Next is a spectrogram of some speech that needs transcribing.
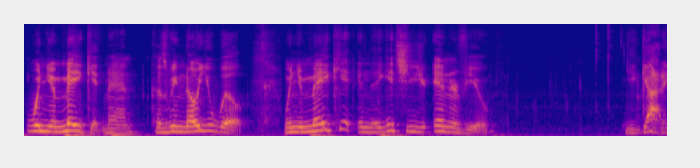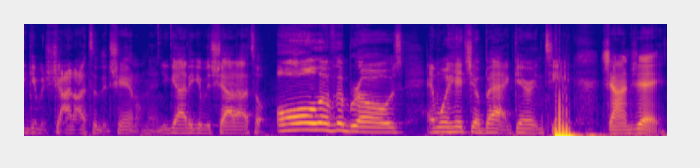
when you make it, man, because we know you will. When you make it and they get you your interview, you gotta give a shout out to the channel, man. You gotta give a shout out to all of the bros, and we'll hit you back, guaranteed. John Jay,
